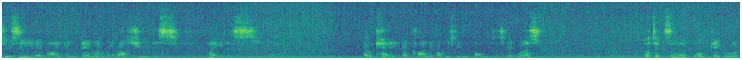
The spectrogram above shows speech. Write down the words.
to see if I can gain a little bit of altitude. This plane is okay at climbing, obviously with bombs it's a bit worse. But it's uh, more than capable of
